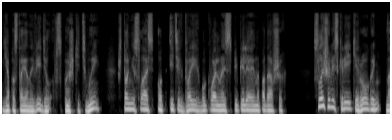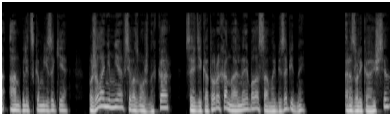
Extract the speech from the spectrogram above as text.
Я постоянно видел вспышки тьмы, что неслась от этих двоих буквально испепеляя нападавших. Слышались крики, ругань на английском языке, пожелания мне всевозможных кар, среди которых анальная была самой безобидной. «Развлекаешься?»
